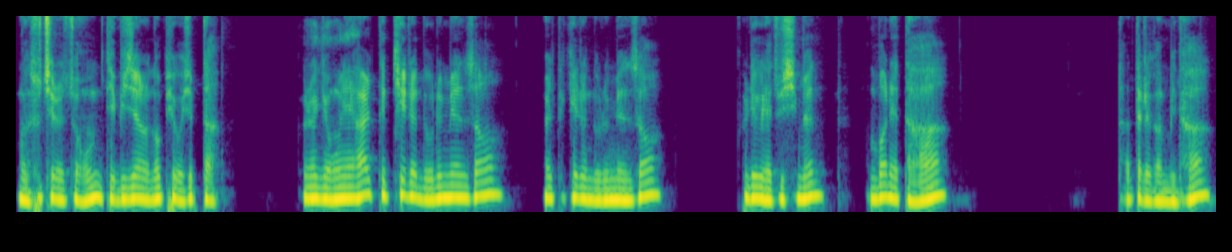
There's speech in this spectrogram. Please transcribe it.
뭐 수치를 좀 디비전을 높이고 싶다. 그런 경우에 Alt 키를 누르면서 Alt 키를 누르면서 클릭을 해주시면 한 번에 다, 다 들어갑니다.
